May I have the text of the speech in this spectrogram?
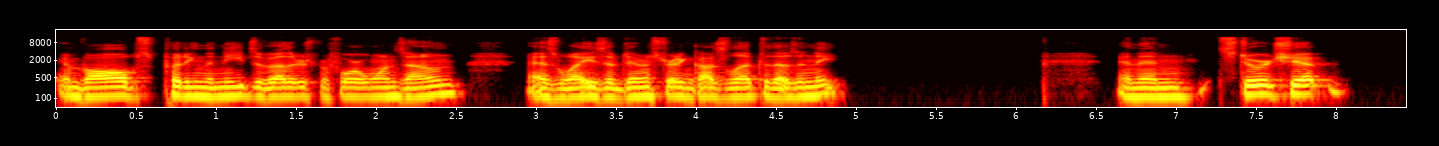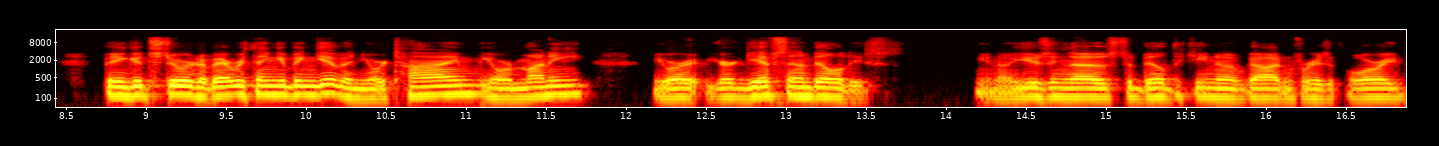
involves putting the needs of others before one's own as ways of demonstrating God's love to those in need. And then stewardship, being a good steward of everything you've been given, your time, your money, your your gifts and abilities you know using those to build the kingdom of god and for his glory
